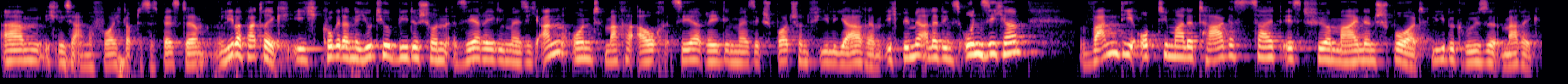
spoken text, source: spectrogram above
ähm, ich lese einmal vor, ich glaube, das ist das Beste. Lieber Patrick, ich gucke deine YouTube-Videos schon sehr regelmäßig an und mache auch sehr regelmäßig Sport schon viele Jahre. Ich bin mir allerdings unsicher, wann die optimale Tageszeit ist für meinen Sport. Liebe Grüße, Marek.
